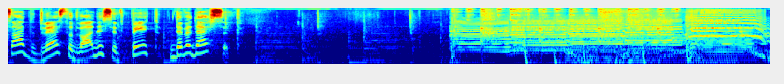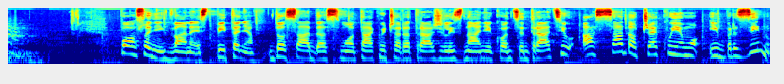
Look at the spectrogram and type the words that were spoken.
sad 225-90. Poslednjih 12 pitanja. Do sada smo takmičara tražili znanje i koncentraciju, a sada očekujemo i brzinu.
